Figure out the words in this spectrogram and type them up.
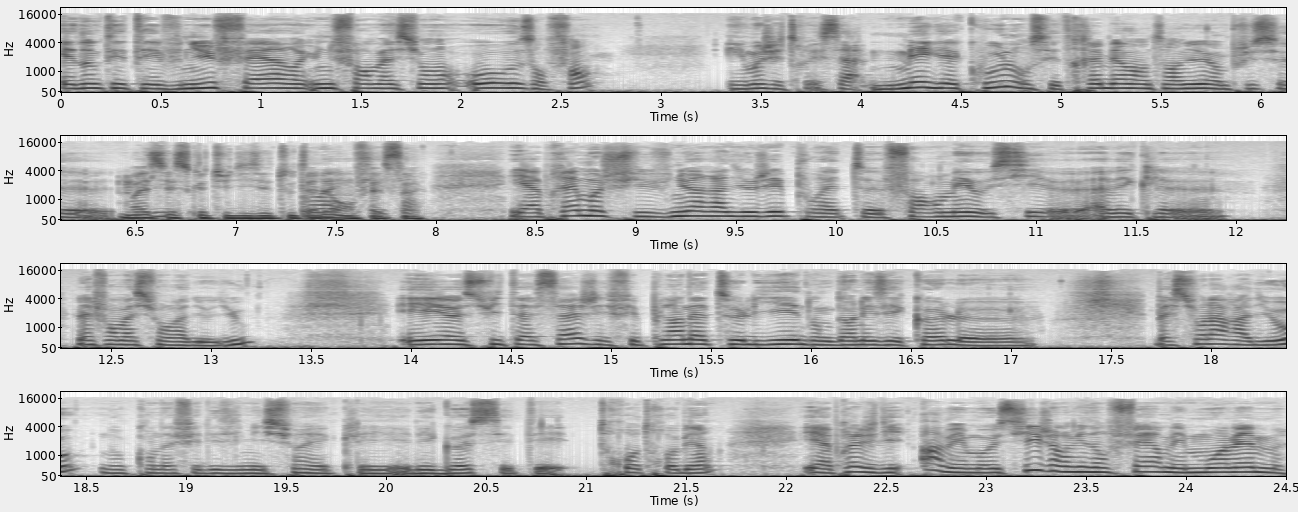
Et donc, tu étais venu faire une formation aux enfants. Et moi, j'ai trouvé ça méga cool. On s'est très bien entendu en plus. euh, Ouais, c'est ce que tu disais tout à Ouais, l'heure en fait. ça. Et après, moi, je suis venue à Radio G pour être formée aussi euh, avec le, la formation Radio Du. Et euh, suite à ça, j'ai fait plein d'ateliers donc dans les écoles euh, bah, sur la radio. Donc, on a fait des émissions avec les, les gosses, c'était trop trop bien. Et après, j'ai dit ah mais moi aussi j'ai envie d'en faire, mais moi-même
